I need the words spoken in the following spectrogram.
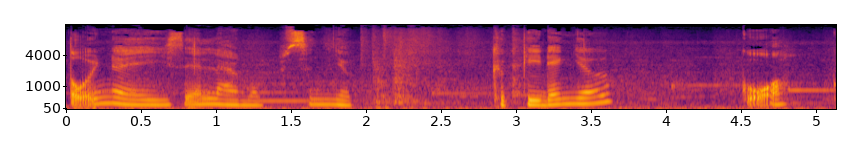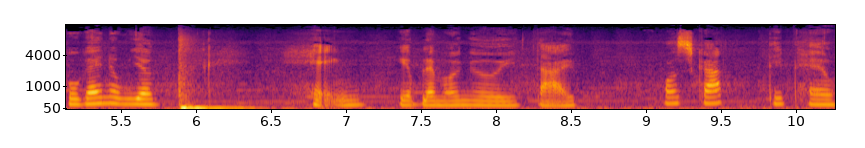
tuổi này sẽ là một sinh nhật cực kỳ đáng nhớ của cô gái nông dân. Hẹn gặp lại mọi người tại postcard tiếp theo.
